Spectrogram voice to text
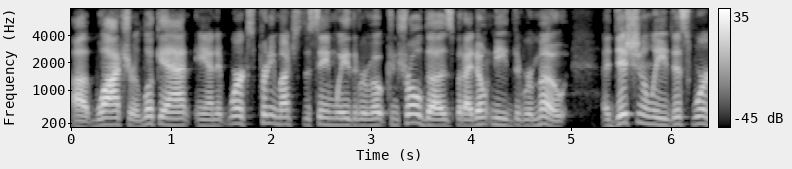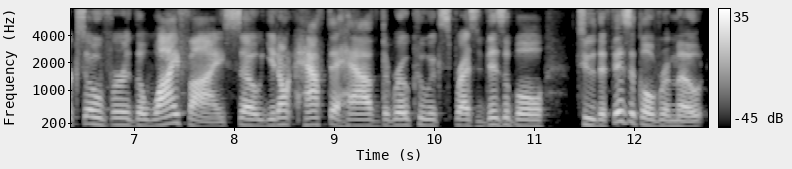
uh, watch or look at, and it works pretty much the same way the remote control does, but I don't need the remote. Additionally, this works over the Wi-Fi, so you don't have to have the Roku Express visible to the physical remote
